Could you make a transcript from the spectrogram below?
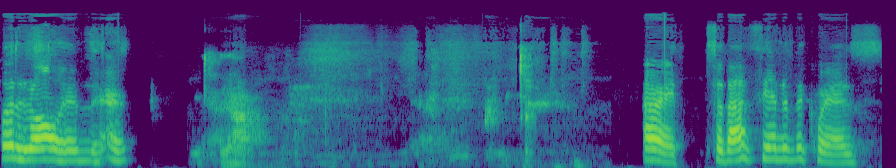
put it all in there. Yeah. All right, so that's the end of the quiz.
